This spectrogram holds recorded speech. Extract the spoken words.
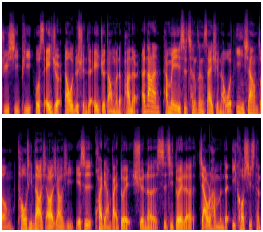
GCP 或是 Azure，那我就选择 Azure 当我们的 partner。那当然他们也是成层层筛选了。我印象中偷听到的小道消息，也是快两百队选了十几队了，加入他们的 ecosystem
